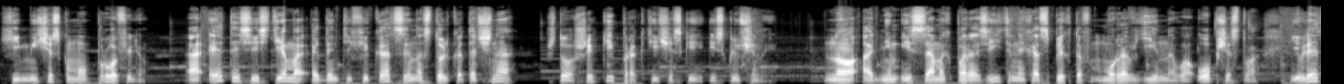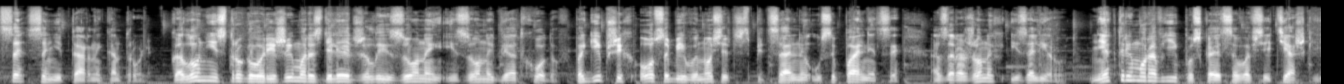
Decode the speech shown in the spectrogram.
химическому профилю. А эта система идентификации настолько точна, что ошибки практически исключены. Но одним из самых поразительных аспектов муравьиного общества является санитарный контроль. Колонии строгого режима разделяют жилые зоны и зоны для отходов. Погибших особей выносят в специальные усыпальницы, а зараженных изолируют. Некоторые муравьи пускаются во все тяжкие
